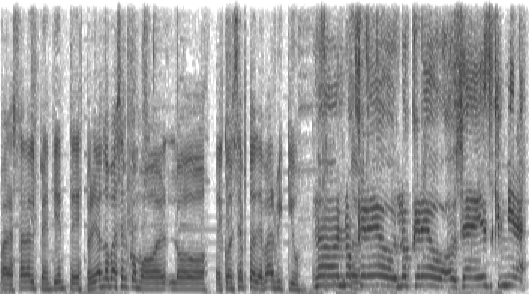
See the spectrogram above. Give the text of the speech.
para estar al pendiente, pero ya no va a ser como lo, el concepto de barbecue. No, no creo, no creo. O sea, es que mira,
